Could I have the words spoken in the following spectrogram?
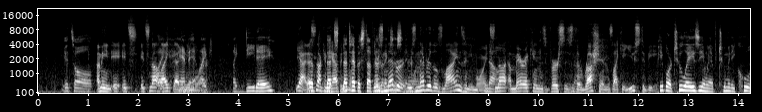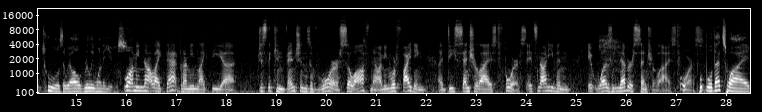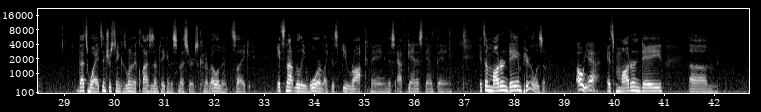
It's all I mean, it, it's it's not like, that hand to hand- anymore. like like D-Day. Yeah, that's That- not going to happen. that anymore. type of stuff There's doesn't never, exist There's never those lines anymore. It's No. not Americans versus the Russians like it used to be. People are too lazy, and we have too many cool tools that we all really want to use. Well, I mean, not like that, but I mean, like the, uh, just the conventions of war are so off now. I mean, we're fighting a decentralized force. It's not even. It was never centralized force. W- Well, that's why that's why it's interesting because one of the classes I'm taking this semester is kind of relevant. It's like it's not really war like this Iraq thing, this Afghanistan thing. It's a modern day imperialism. Oh yeah, It's modern day. Um,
